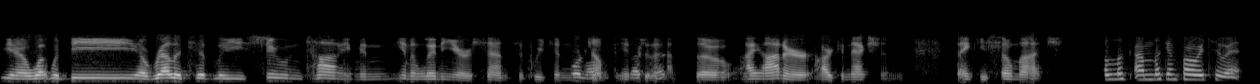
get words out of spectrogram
You know what would be a relatively soon time in in a linear sense if we can jump into that so i honor our connection Thank you so much. I'll look, I'm looking forward to it.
